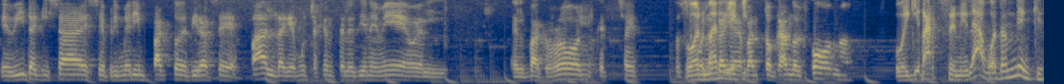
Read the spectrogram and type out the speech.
evita quizá ese primer impacto de tirarse de espalda, que mucha gente le tiene miedo, el, el back roll, ¿cachai? Entonces, O armar la el calle van tocando el fondo. O equiparse en el agua también, que,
